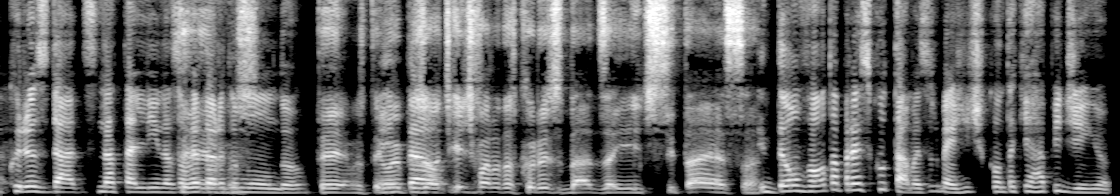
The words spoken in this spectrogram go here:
curiosidades natalinas ao Temos. redor do mundo. Temos, tem um Então- episódio que a gente fala das curiosidades aí, a gente cita essa. Então volta pra escutar, mas tudo bem, a gente conta aqui rapidinho.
